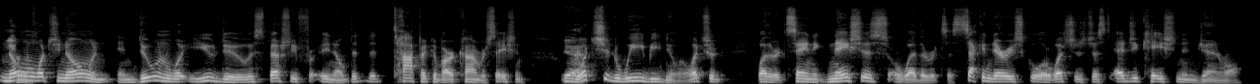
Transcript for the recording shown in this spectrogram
knowing Sure. what you know and, and doing what you do, especially for you know the, the topic of our conversation. yeah. What should we be doing? What should whether it's St. Ignatius or whether it's a secondary school or what's just education in general?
